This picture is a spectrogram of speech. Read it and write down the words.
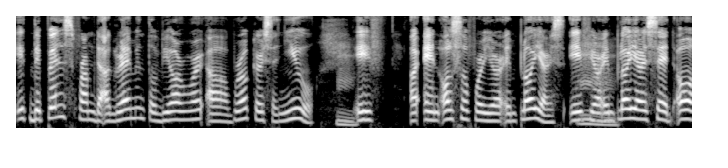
it depends from the agreement of your work, uh, brokers and you. If uh, and also for your employers. If your employer said oh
